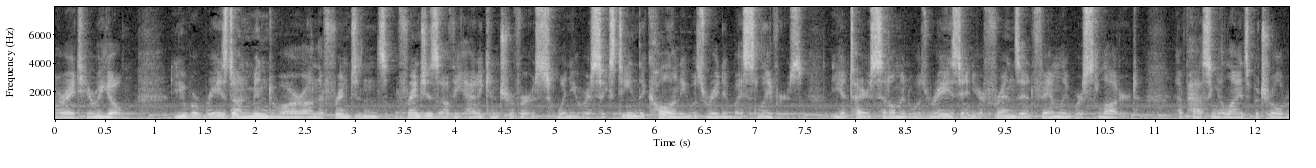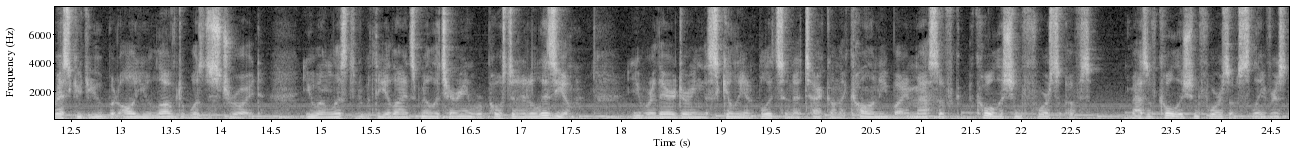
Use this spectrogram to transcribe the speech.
all right, here we go. You were raised on Mindoir on the fringes, fringes of the Attican Traverse. When you were 16, the colony was raided by slavers. The entire settlement was razed, and your friends and family were slaughtered. A passing Alliance patrol rescued you, but all you loved was destroyed. You enlisted with the Alliance military and were posted at Elysium. You were there during the Skyllian Blitz, an attack on the colony by a massive coalition force of massive coalition force of slavers,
